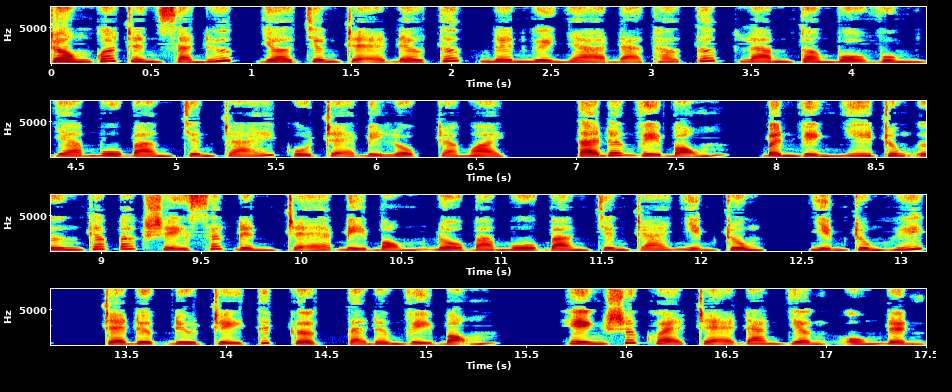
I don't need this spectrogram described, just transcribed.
Trong quá trình xả nước do chân trẻ đeo tất nên người nhà đã tháo tất làm toàn bộ vùng da mu bàn chân trái của trẻ bị lột ra ngoài. Tại đơn vị bỏng, Bệnh viện Nhi Trung ương các bác sĩ xác định trẻ bị bỏng độ 3 mu bàn chân trái nhiễm trùng, nhiễm trùng huyết, trẻ được điều trị tích cực tại đơn vị bỏng. Hiện sức khỏe trẻ đang dần ổn định.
